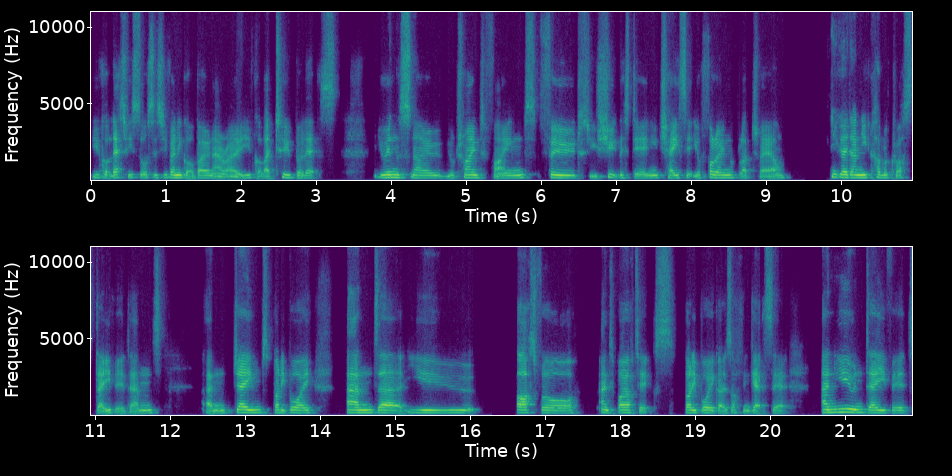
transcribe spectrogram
you've got less resources, you've only got a bow and arrow, you've got like two bullets, you're in the snow, you're trying to find food, so you shoot this deer and you chase it, you're following a blood trail. You go down, you come across David and and James, buddy boy, and uh, you ask for antibiotics, Buddy Boy goes off and gets it, and you and David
